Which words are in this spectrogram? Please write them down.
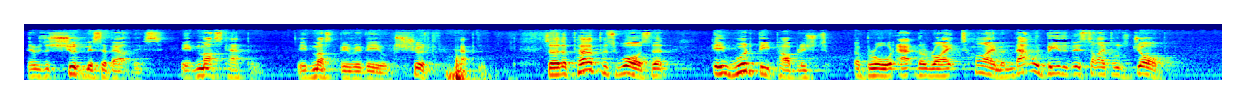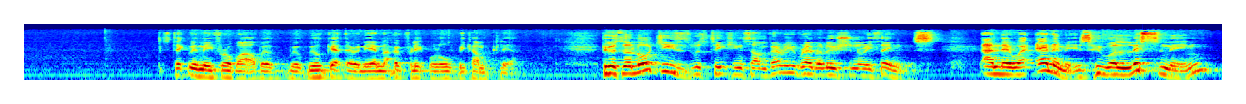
There is a shouldness about this. It must happen. It must be revealed. Should happen. So the purpose was that it would be published abroad at the right time, and that would be the disciples' job. Stick with me for a while, we'll, we'll, we'll get there in the end, hopefully it will all become clear. Because the Lord Jesus was teaching some very revolutionary things, and there were enemies who were listening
